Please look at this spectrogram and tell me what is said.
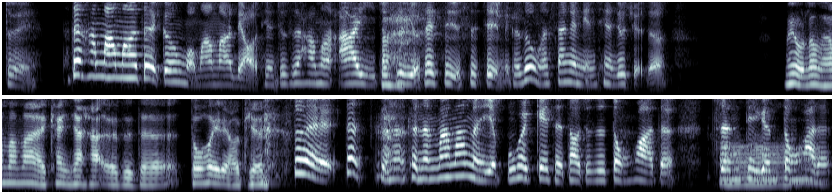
对。但他妈妈在跟我妈妈聊天，就是他们阿姨就是有在自己的世界里面，可是我们三个年轻人就觉得没有让他妈妈来看一下他儿子的多会聊天。对，但可能可能妈妈们也不会 get 到就是动画的真谛跟动画的，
